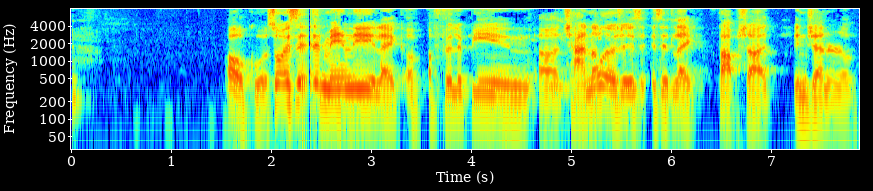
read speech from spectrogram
Oh, cool. So is it mainly like a, a Philippine uh, channel, or is is it like Top Shot in general?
